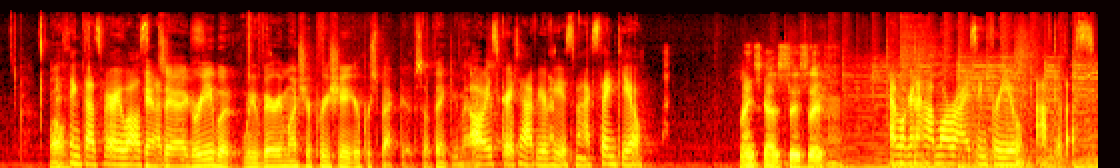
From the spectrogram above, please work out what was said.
well, I think that's very well can't said. Can't say I agree, but we very much appreciate your perspective. So thank you, Max. Always great to have your views, Max. Thank you. Thanks, guys. Stay safe. And we're going to have more rising for you after this.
